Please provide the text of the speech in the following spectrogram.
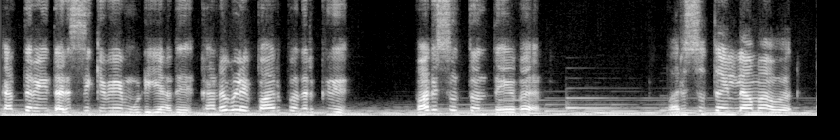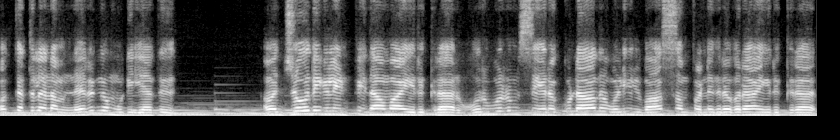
கத்தரை தரிசிக்கவே முடியாது. கடவுளை பார்ப்பதற்கு பரிசுத்தம் தேவை பரிசுத்தம் இல்லாம அவர் பக்கத்துல நாம் நெருங்க முடியாது. அவர் ஜோதிகளின் பிதாவா இருக்கிறார். ஒருவரும் சேரக்கூடாத ஒளியில் வாசம் பண்ணுகிறவரா இருக்கிறார்.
